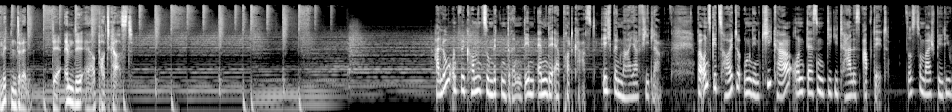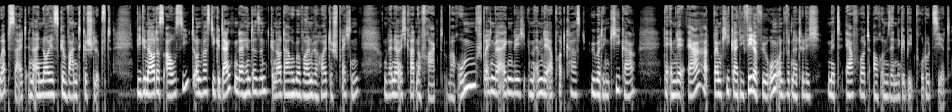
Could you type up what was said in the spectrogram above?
Mittendrin, der MDR Podcast. Hallo und willkommen zu Mittendrin, dem MDR Podcast. Ich bin Maja Fiedler. Bei uns geht es heute um den Kika und dessen digitales Update. Ist zum Beispiel die Website in ein neues Gewand geschlüpft. Wie genau das aussieht und was die Gedanken dahinter sind, genau darüber wollen wir heute sprechen. Und wenn ihr euch gerade noch fragt, warum sprechen wir eigentlich im MDR-Podcast über den Kika? Der MDR hat beim Kika die Federführung und wird natürlich mit Erfurt auch im Sendegebiet produziert.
